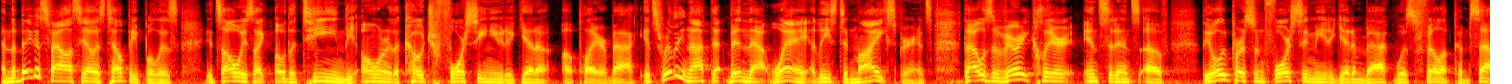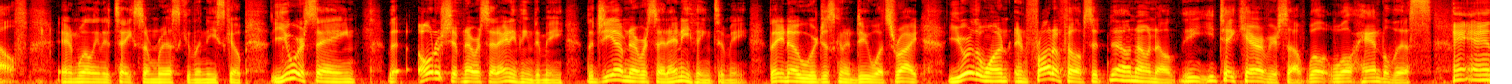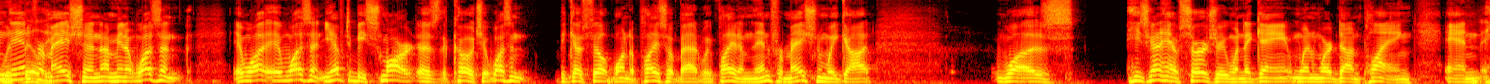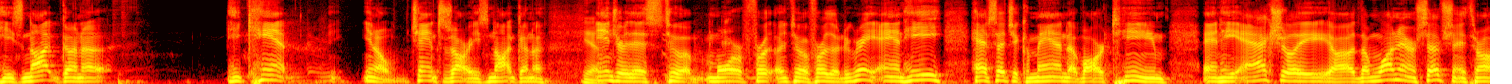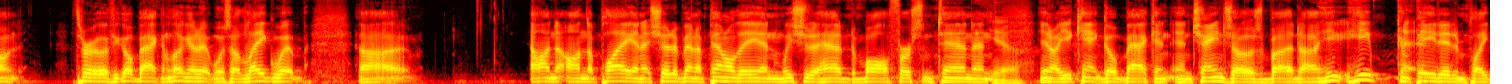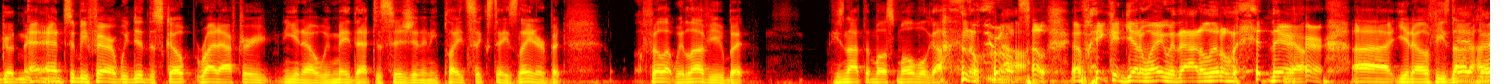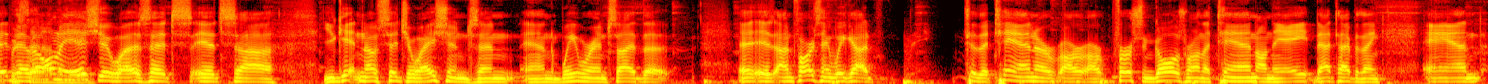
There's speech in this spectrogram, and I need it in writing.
And the biggest fallacy I always tell people is it's always like, oh, the team, the owner, the coach forcing you to get a, a player back. It's really not that been that way, at least in my experience. That was a very clear incidence of the only person forcing me to get him back was Philip himself and willing to take some risk in the knee scope. You were saying the ownership never said anything to me. The GM never said anything to me. They know we're just going to do what's right. You're the one in front of Philip said, no, no, no. You, you take care of yourself. We'll we'll handle this. and and with the Billy." information, I mean, it wasn't. It was. It wasn't. You have to be smart as the coach. It wasn't because Philip wanted to play so bad. We played him. The information we got was he's going to have surgery when the game when we're done playing, and he's not going to. He can't. You know, chances are he's not going to Yeah. injure this to a more fur- to a further degree. And he had such a command of our team, and he actually uh, the one interception he thrown through. If you go back and look at it, was a leg whip. Uh, on on the play, and it should have been a penalty, and we should have had the ball first and ten. And Yeah. you know you can't go back and, and change those. But uh, he he competed and played good in the And, game. and to be fair, we did the scope right after you know we made that decision, and he played six days later. But Philip, we love you, but he's not the most mobile guy in the world. No. So if we could get away with that a little bit there, uh, you know, if he's not the, 100 the, percent. the only issue was it's it's uh, you get in those situations, and and we were inside the. It, it- unfortunately, we got to the ten, or our, first and goals were on the ten, on the eight, that type of thing, and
